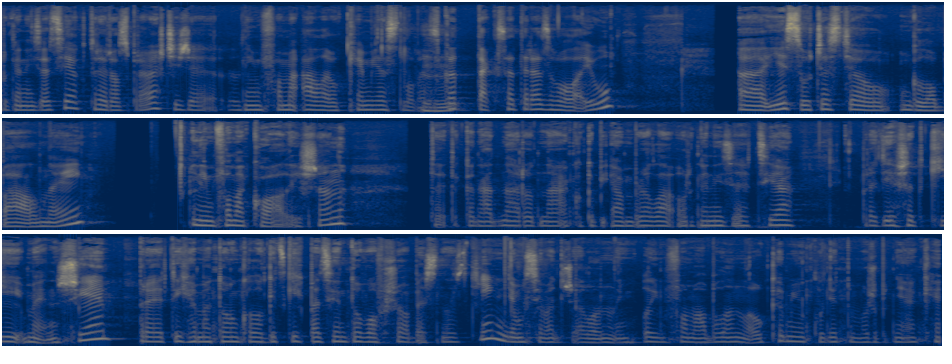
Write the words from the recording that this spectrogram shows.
organizácia, o ktorej rozprávaš, čiže Lymfoma a Leukemia Slovensko, mm-hmm. tak sa teraz volajú, uh, je súčasťou globálnej Lymphoma Coalition, to je taká nadnárodná ako keby umbrella organizácia pre tie všetky menšie, pre tých hematoonkologických pacientov vo všeobecnosti. Nemusí mať, že len lymfom alebo len leukemiu, kľudne to môže byť nejaké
